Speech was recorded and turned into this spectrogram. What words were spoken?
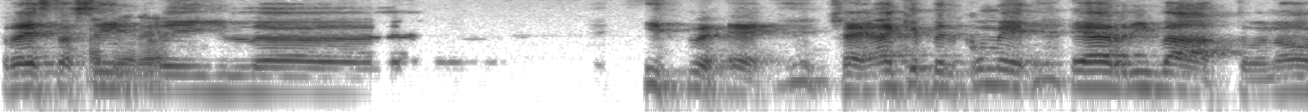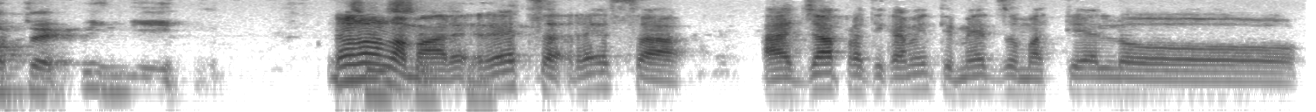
resta sempre il, il re, cioè anche per come è arrivato, no? Cioè, quindi... No, no, sì, no, ma Rezza, Rezza ha già praticamente mezzo Mattiello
